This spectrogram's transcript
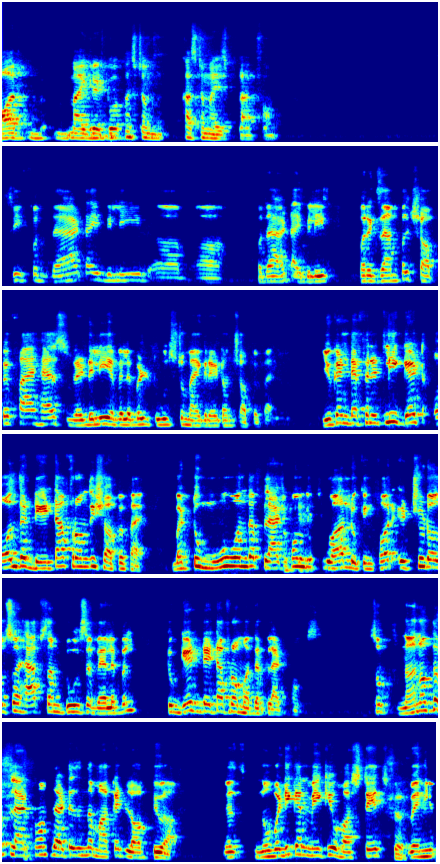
or migrate to a custom customized platform See, for that, I believe, um, uh, for that, I believe, for example, Shopify has readily available tools to migrate on Shopify. You can definitely get all the data from the Shopify, but to move on the platform Okay. which you are looking for, it should also have some tools available to get data from other platforms. So none of the Sure. platforms that is in the market locked you up. There's, nobody can make you hostage Sure. when you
